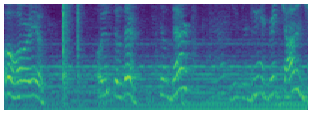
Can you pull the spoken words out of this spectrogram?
Oh, how are you? Oh, you're still there. Still there? You're doing a great challenge.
